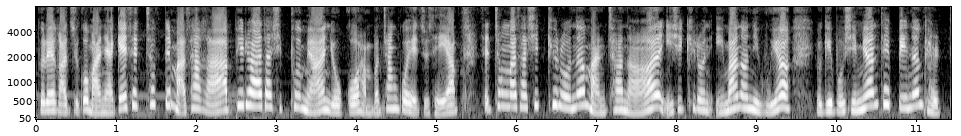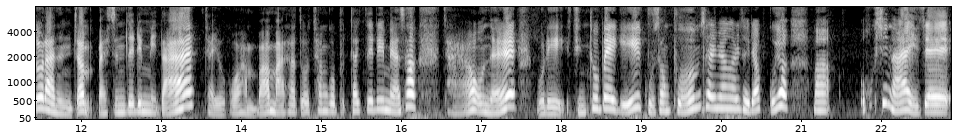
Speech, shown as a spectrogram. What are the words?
그래가지고 만약에 세척된 마사가 필요하다 싶으면 요거 한번 참고해 주세요. 세척마사 10kg는 11,000원, 20kg는 2만원이고요. 여기 보시면 택비는 별도라는 점 말씀드립니다. 자, 요거 한번 마사도 참고 부탁드리면서 자, 오늘 우리 진토배기 구성품 설명을 드렸고요. 막 혹시나 이제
